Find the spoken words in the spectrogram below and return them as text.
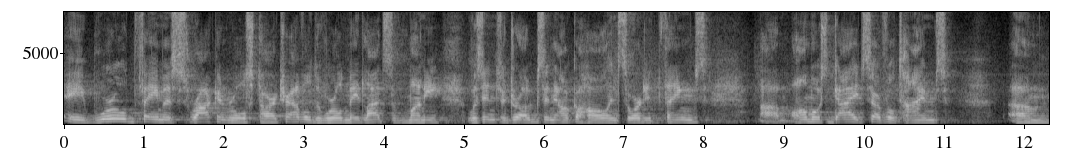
a world famous rock and roll star, traveled the world, made lots of money, was into drugs and alcohol and sordid things, um, almost died several times, um,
